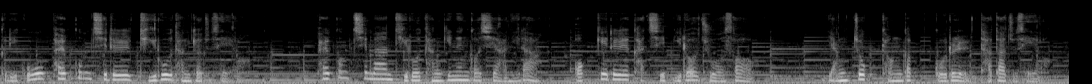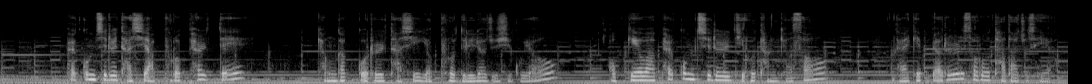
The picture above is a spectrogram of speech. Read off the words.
그리고 팔꿈치를 뒤로 당겨주세요. 팔꿈치만 뒤로 당기는 것이 아니라 어깨를 같이 밀어주어서 양쪽 견갑골을 닫아주세요. 팔꿈치를 다시 앞으로 펼 때 견갑골을 다시 옆으로 늘려주시고요. 어깨와 팔꿈치를 뒤로 당겨서 날개뼈를 서로 닫아주세요.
